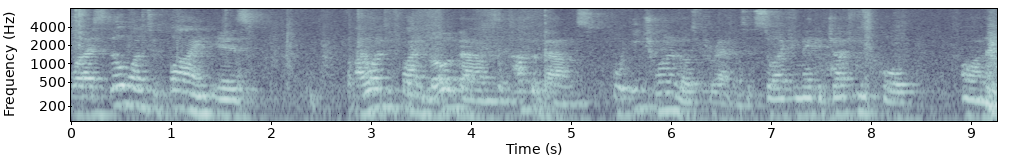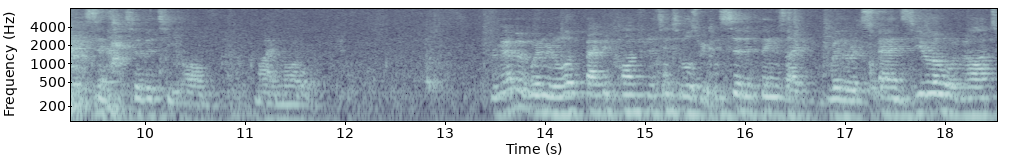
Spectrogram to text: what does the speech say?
What I still want to find is, I want to find lower bounds and upper bounds for each one of those parameters so I can make a judgment call on the sensitivity of my model. Remember when we look back at confidence intervals, we considered things like whether it spans zero or not.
